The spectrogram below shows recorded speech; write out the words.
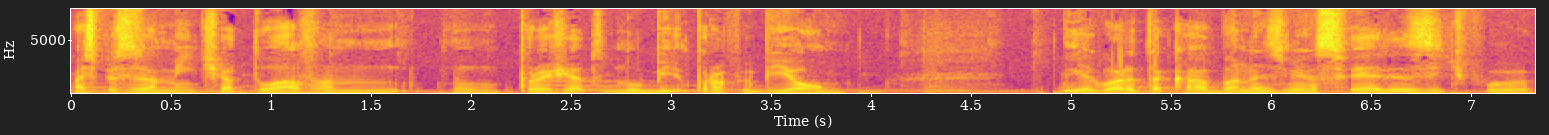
mais precisamente atuava num projeto no próprio Bion. E agora tá acabando as minhas férias e tipo,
